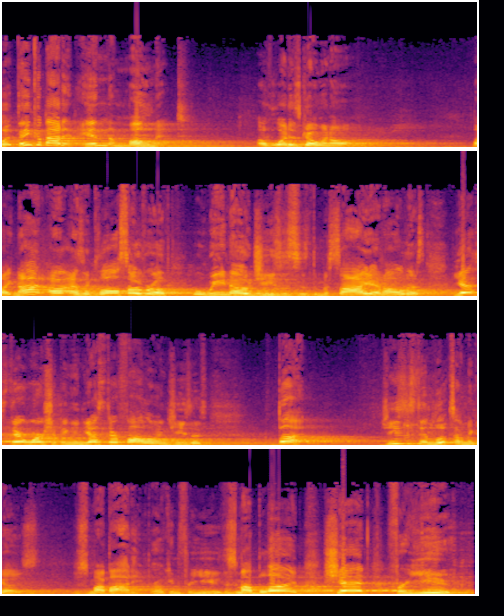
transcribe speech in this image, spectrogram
but think about it in the moment of what is going on. Like, not uh, as a gloss over of, well, we know Jesus is the Messiah and all this. Yes, they're worshiping and yes, they're following Jesus. But Jesus then looks at them and goes, This is my body broken for you. This is my blood shed for you.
